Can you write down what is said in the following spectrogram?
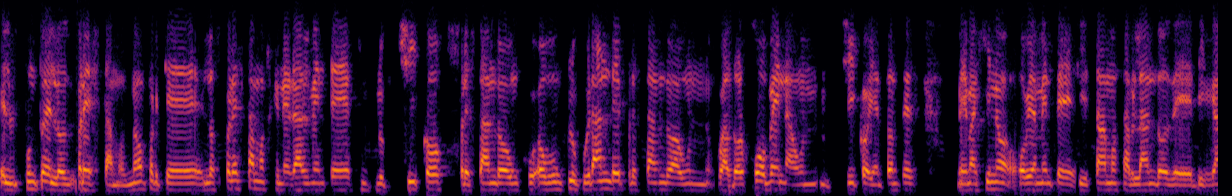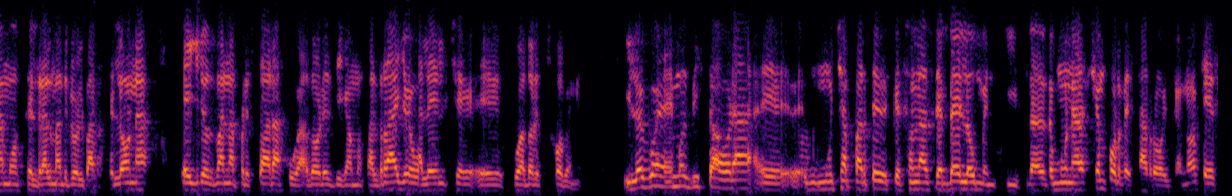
el, punto de los préstamos, ¿no? Porque los préstamos generalmente es un club chico prestando un, o un club grande prestando a un jugador joven, a un chico, y entonces me imagino, obviamente, si estamos hablando de, digamos, el Real Madrid o el Barcelona, ellos van a prestar a jugadores, digamos, al Rayo, al Elche, eh, jugadores jóvenes. Y luego hemos visto ahora eh, mucha parte de que son las development la remuneración por desarrollo, ¿no? Que es,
